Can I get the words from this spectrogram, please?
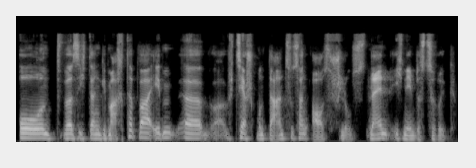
Und was ich dann gemacht habe, war eben äh, sehr spontan zu sagen, Ausschluss. Nein, ich nehme das zurück.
